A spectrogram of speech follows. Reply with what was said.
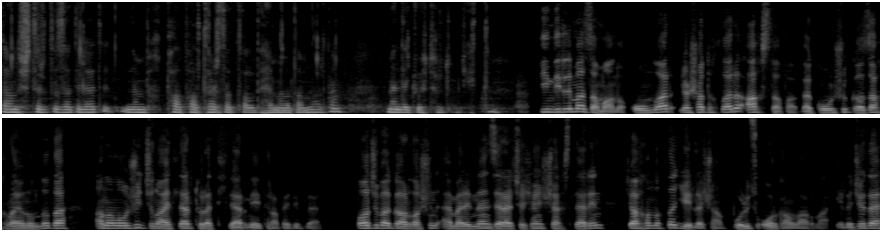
Danışdırdı, zad elədi. Pal paltar zad aldı həmin adamlardan. Mən də götürdüm, getdim. Dindirilmə zamanı onlar yaşadıkları Ağstafa və qonşu Qazax rayonunda da analoji cinayətlər törətdiklərini etiraf ediblər. Bacı və qardaşın əməlindən zərər çəkən şəxslərin yaxınlıqda yerləşən polis orqanlarına, eləcə də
